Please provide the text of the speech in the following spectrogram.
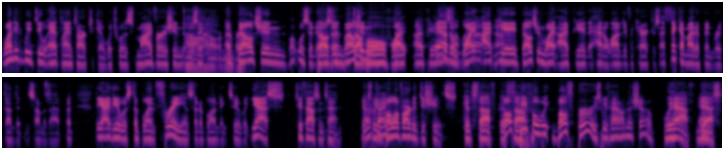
When did we do Atlantarctica, which was my version? It was Oh, a, I don't remember. a. Belgian, what was it? It was a Belgian double white IPA, Yeah, it was a white like IPA, yeah. Belgian white IPA that had a lot of different characters. I think I might have been redundant in some of that, but the idea was to blend three instead of blending two. But yes, 2010 between Okay. Boulevard and Deschutes. Good stuff. Good both stuff. people, we, both breweries we've had on the show. We have, Yeah, yes.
